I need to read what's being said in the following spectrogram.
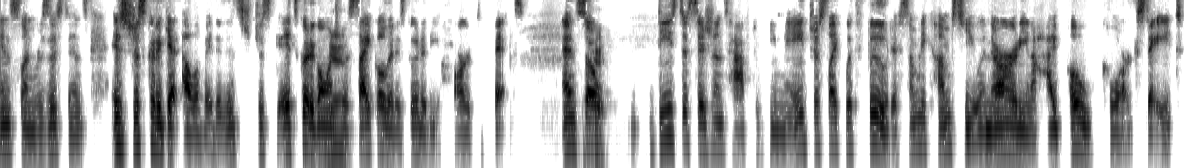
insulin resistance is just going to get elevated. It's just it's going to go into Yeah. a cycle that is going to be hard to fix. And so Okay. These decisions have to be made just like with food if somebody comes to you and they're already in a hypocaloric state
